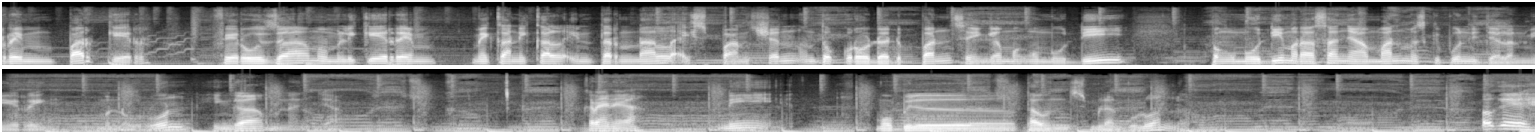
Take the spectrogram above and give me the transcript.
rem parkir, Veroza memiliki rem mechanical internal expansion untuk roda depan sehingga mengemudi pengemudi merasa nyaman meskipun di jalan miring, menurun hingga menanjak. Keren ya. Ini mobil tahun 90-an loh. Oke,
